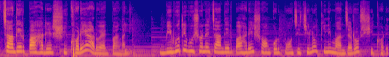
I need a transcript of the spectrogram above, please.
চাঁদের পাহাড়ের শিখরে আরও এক বাঙালি। বিভূতিভূষণের চাঁদের পাহাড়ে শঙ্কর পৌঁছেছিল কিলিমাঞ্জারোর শিখরে।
